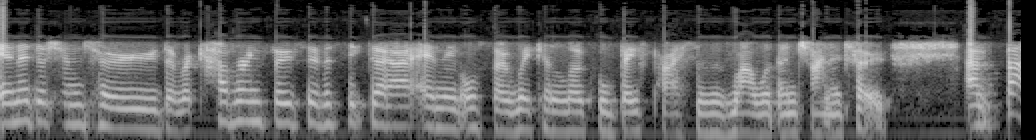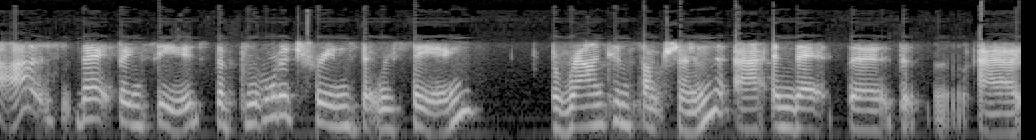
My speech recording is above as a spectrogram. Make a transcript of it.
in addition to the recovering food service sector and then also weaker local beef prices as well within China too. Um, but that being said, the broader trend that we're seeing around consumption uh, and that the, the uh,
